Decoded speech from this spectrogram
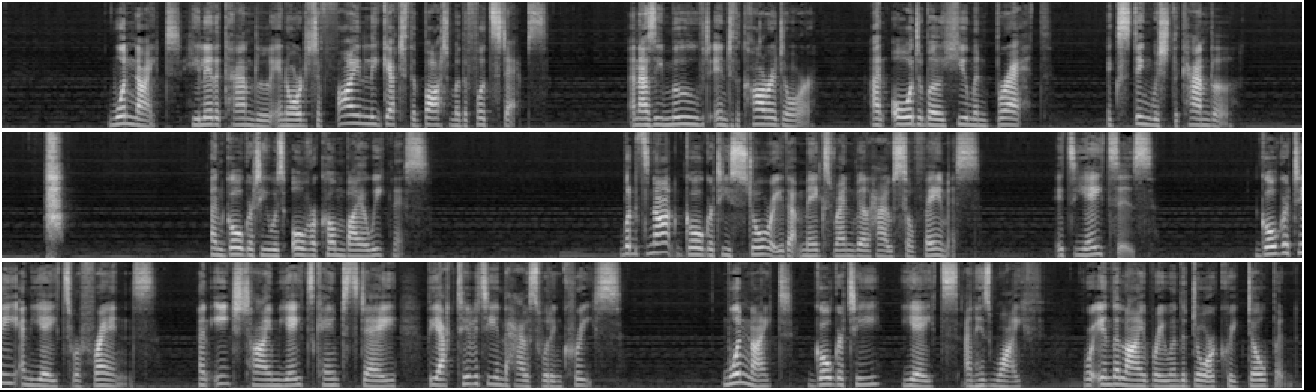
One night, he lit a candle in order to finally get to the bottom of the footsteps. And as he moved into the corridor, an audible human breath extinguished the candle. Ha! And Gogarty was overcome by a weakness. But it's not Gogarty's story that makes Renvyle House so famous. It's Yeats's. Gogarty and Yeats were friends. and each time Yeats came to stay, the activity in the house would increase. One night, Gogarty, Yeats, and his wife were in the library when the door creaked open.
